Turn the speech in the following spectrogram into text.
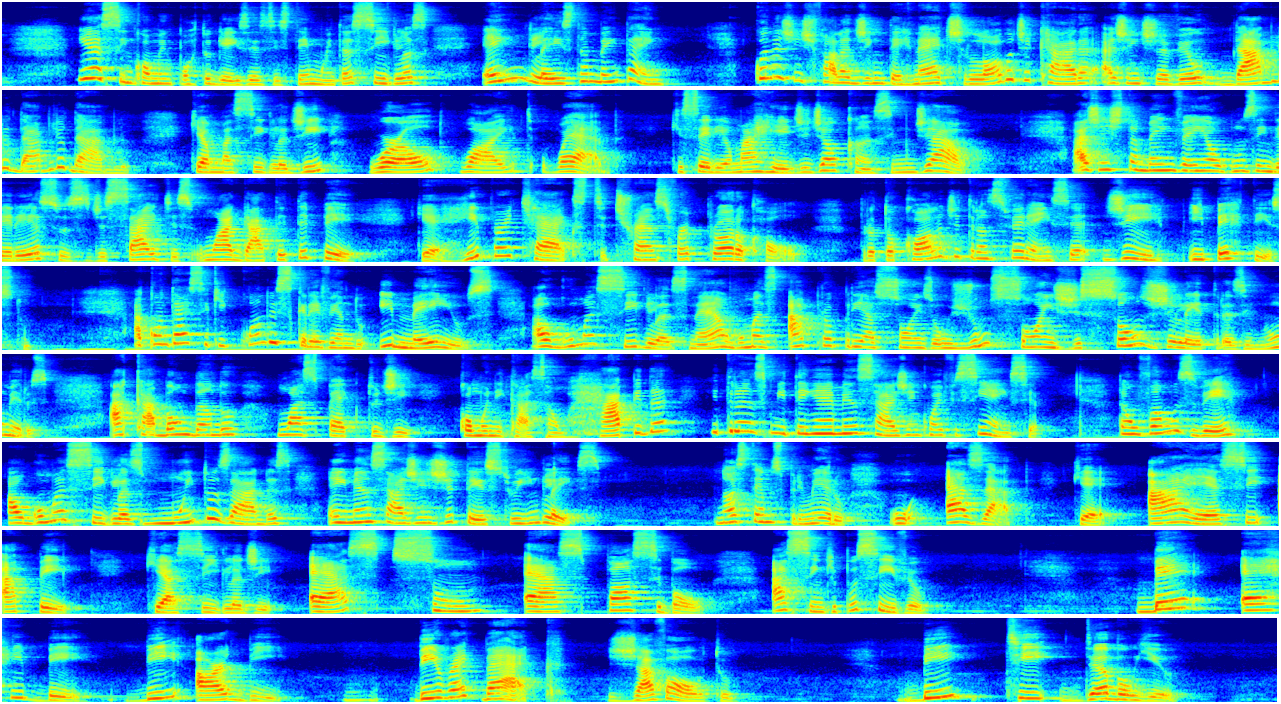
E assim como em português existem muitas siglas, em inglês também tem. Quando a gente fala de internet, logo de cara a gente já vê o www, que é uma sigla de World Wide Web, que seria uma rede de alcance mundial. A gente também vê em alguns endereços de sites um HTTP, que é Hypertext Transfer Protocol, protocolo de transferência de hipertexto. Acontece que quando escrevendo e-mails, algumas siglas, né, algumas apropriações ou junções de sons de letras e números acabam dando um aspecto de comunicação rápida e transmitem a mensagem com eficiência. Então vamos ver algumas siglas muito usadas em mensagens de texto em inglês. Nós temos primeiro o ASAP, que é ASAP, que é a sigla de As Soon as Possible, assim que possível. BRB, BRB, Be right back. Já volto. BTW.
